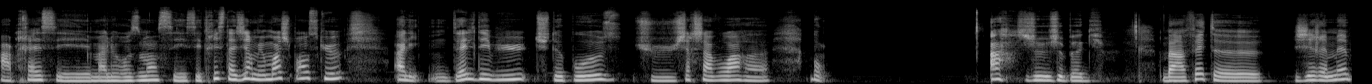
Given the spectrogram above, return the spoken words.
Après, c'est malheureusement, c'est c'est triste à dire, mais moi, je pense que, allez, dès le début, tu te poses, tu cherches à voir. euh, bon. Ah, je, je bug. Bah, en fait, euh, j'irais même,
